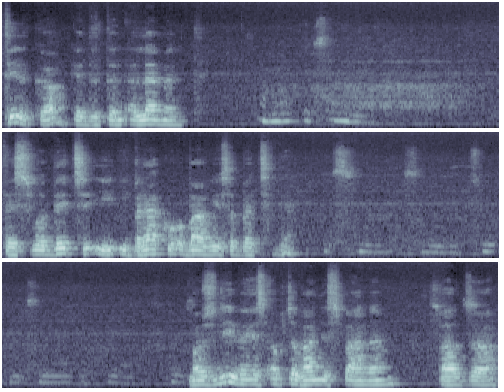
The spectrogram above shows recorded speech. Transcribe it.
Tylko kiedy ten element tej słodyczy i, i braku obawy jest obecny. Możliwe jest obcowanie z Panem w bardzo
